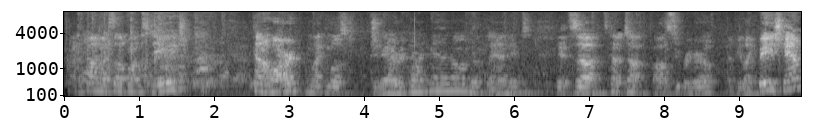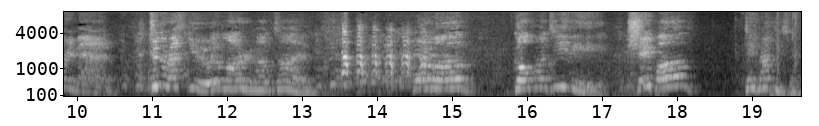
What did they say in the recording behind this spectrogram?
Trying to find myself on stage. Kind of hard. I'm like the most generic white man on the planet. It's uh, it's kind of tough. If I was a superhero, I'd be like beige Camry man to the rescue in a moderate amount of time. Form of golf on TV. Shape of Dave Matthews Band.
